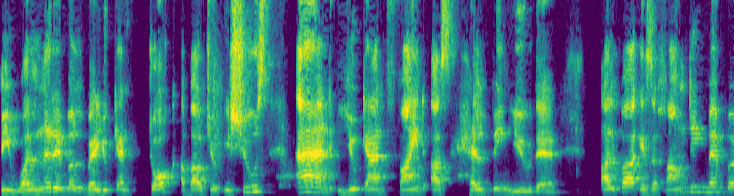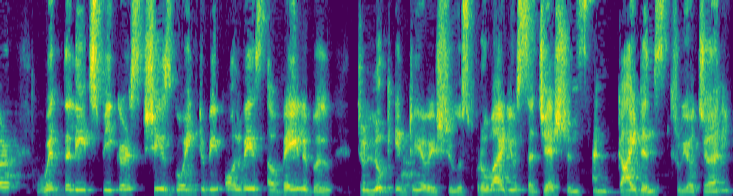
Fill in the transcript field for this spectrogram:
be vulnerable, where you can talk about your issues and you can find us helping you there. Alpa is a founding member with the lead speakers. She is going to be always available to look into your issues, provide you suggestions and guidance through your journey.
